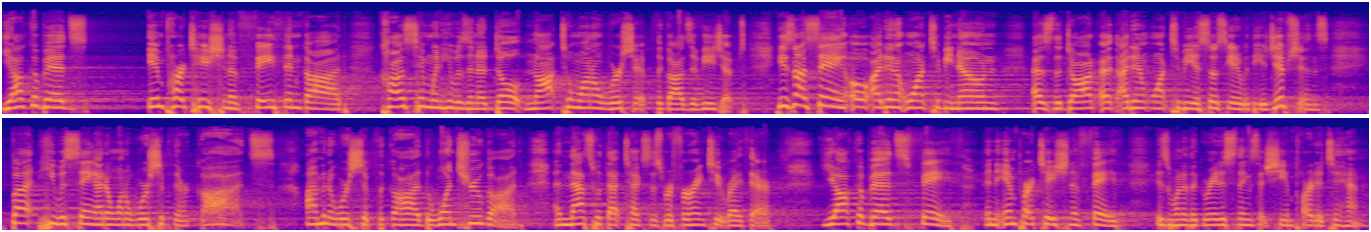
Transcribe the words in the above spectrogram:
Jochebed's impartation of faith in God caused him when he was an adult not to want to worship the gods of Egypt. He's not saying, "Oh, I didn't want to be known as the daughter I didn't want to be associated with the Egyptians." But he was saying, "I don't want to worship their gods. I'm going to worship the God, the one true God." And that's what that text is referring to right there. Jochebed's faith, an impartation of faith, is one of the greatest things that she imparted to him.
